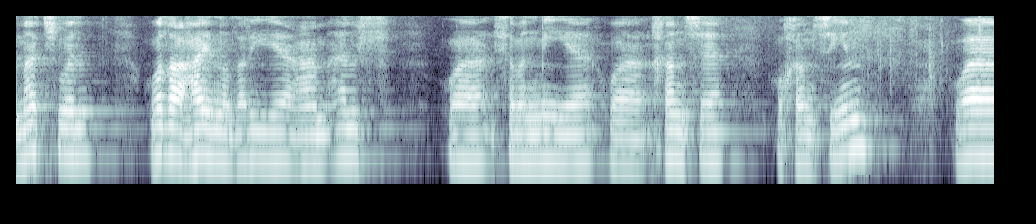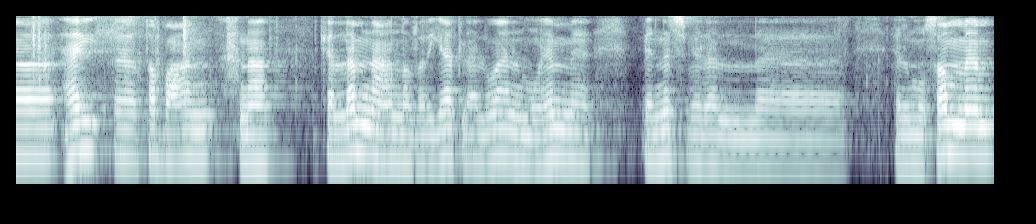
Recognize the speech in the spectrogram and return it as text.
ماكسويل وضع هاي النظرية عام ألف وثمانمية وخمسة وخمسين. وهي طبعا إحنا تكلمنا عن نظريات الألوان المهمة بالنسبة للمصمم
